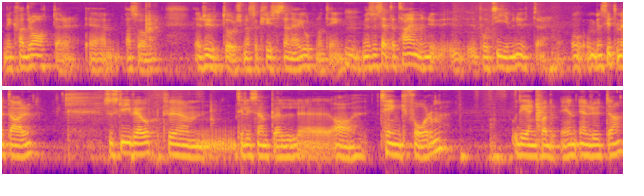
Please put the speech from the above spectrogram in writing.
med kvadrater, em, alltså rutor som jag ska kryssa när jag har gjort någonting. Mm. Men så sätter jag timern eh, på 10 minuter. Och om jag sitter med ett arr så skriver jag upp em, till exempel eh, ja, tänkform. Och det är en, kvadr- en, en ruta.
